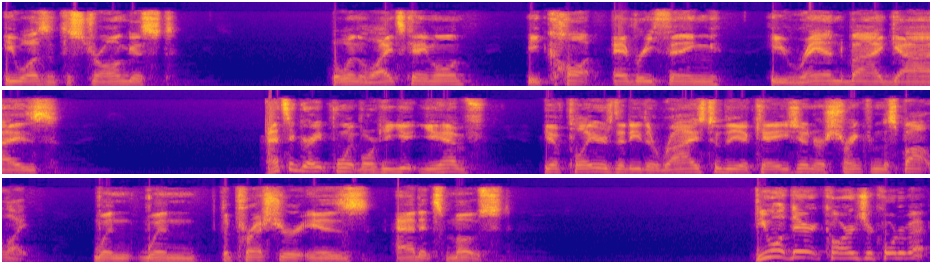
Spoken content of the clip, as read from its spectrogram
He wasn't the strongest. But when the lights came on, he caught everything. He ran by guys. That's a great point, Borky. You, you have you have players that either rise to the occasion or shrink from the spotlight when when the pressure is at its most. Do you want Derek Carr as your quarterback?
